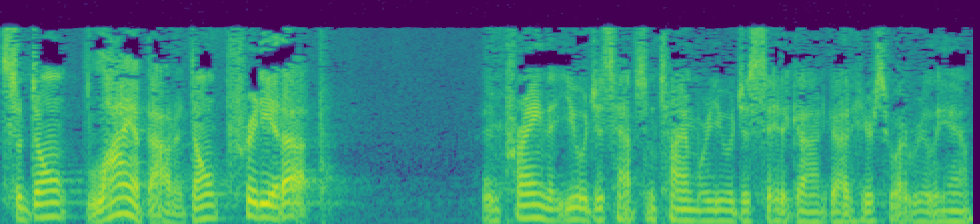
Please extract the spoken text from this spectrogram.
So don't lie about it. Don't pretty it up. Been praying that you would just have some time where you would just say to God, God, here's who I really am.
